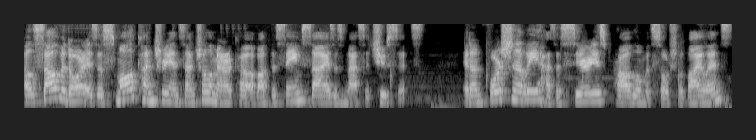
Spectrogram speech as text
El Salvador is a small country in Central America about the same size as Massachusetts. It unfortunately has a serious problem with social violence,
